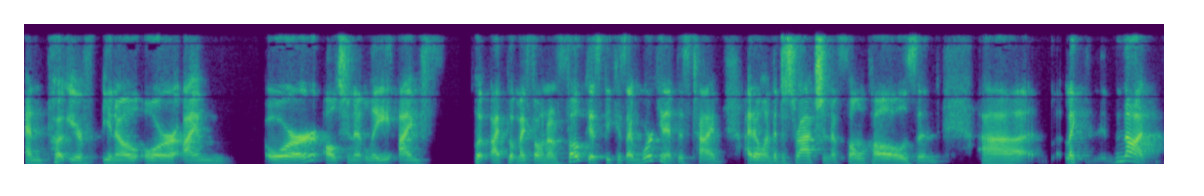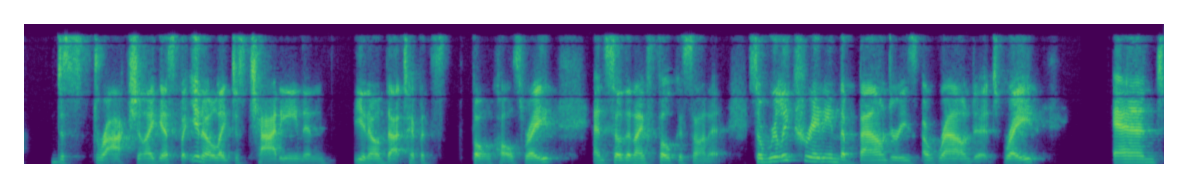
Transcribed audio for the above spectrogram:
and put your, you know, or I'm, or alternately, I'm put, I put my phone on focus because I'm working at this time. I don't want the distraction of phone calls and, uh, like not distraction, I guess, but you know, like just chatting and, you know, that type of phone calls, right? And so then I focus on it. So really creating the boundaries around it, right? And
